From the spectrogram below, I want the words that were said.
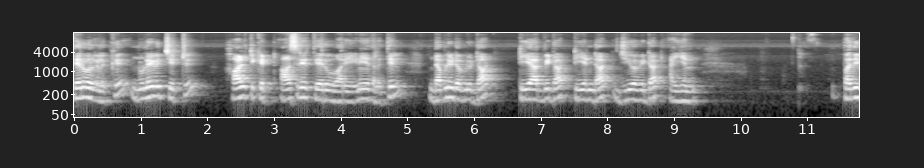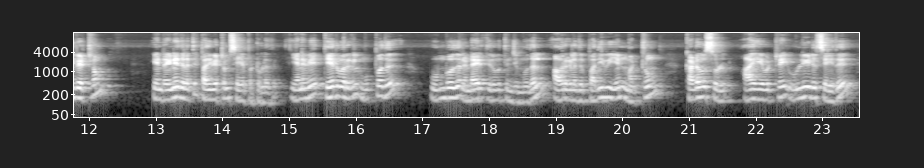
தேர்வர்களுக்கு நுழைவுச் சீட்டு ஹால் டிக்கெட் ஆசிரியர் தேர்வு வாரிய இணையதளத்தில் W W dot TRB dot TN dot GOV dot IN பதிவேற்றம் என்ற இணையதளத்தில் பதிவேற்றம் செய்யப்பட்டுள்ளது. எனவே தேர்வர்கள் முப்பது ஒம்பது ரெண்டாயிரத்தி இருபத்தஞ்சி முதல் அவர்களது பதிவு எண் மற்றும் கடவுச்சொல் ஆகியவற்றை உள்ளீடு செய்து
